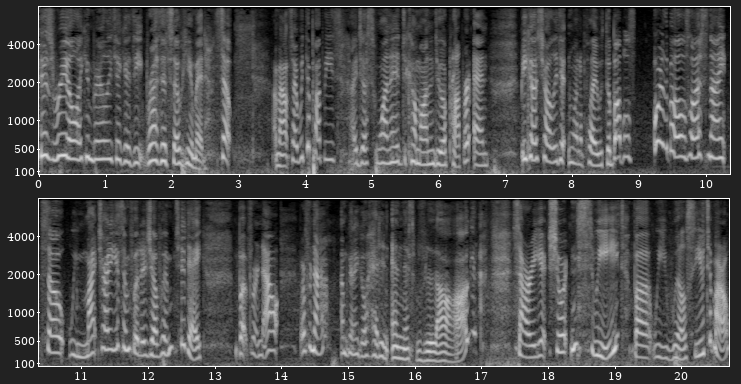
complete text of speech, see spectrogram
is real. I can barely take a deep breath. It's so humid. So I'm outside with the puppies. I just wanted to come on and do a proper end because Charlie didn't want to play with the bubbles or the balls last night. So we might try to get some footage of him today. But for now, but for now, I'm gonna go ahead and end this vlog. Sorry it's short and sweet, but we will see you tomorrow.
